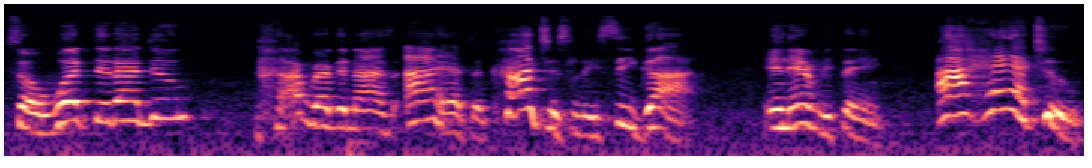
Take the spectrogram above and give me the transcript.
So, what did I do? I recognized I had to consciously see God in everything. I had to.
